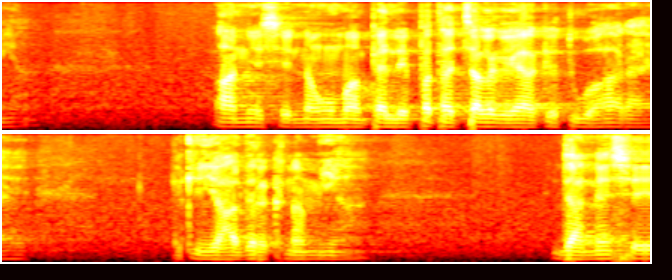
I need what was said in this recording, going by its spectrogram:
मिया। आने से नौ माह पहले पता चल गया कि तू आ रहा है, लेकिन याद रखना मिया। जाने से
